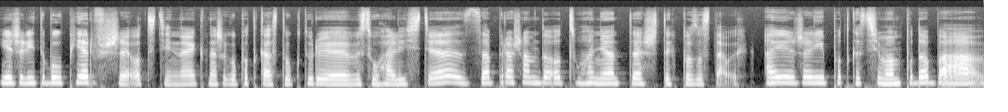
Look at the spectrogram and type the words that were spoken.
Jeżeli to był pierwszy odcinek naszego podcastu, który wysłuchaliście, zapraszam do odsłuchania też tych pozostałych. A jeżeli podcast się Wam podoba,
